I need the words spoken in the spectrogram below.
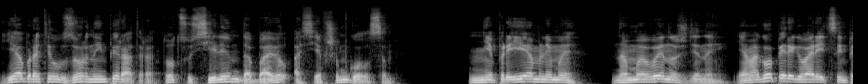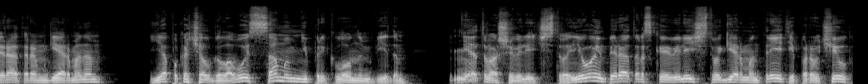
Я обратил взор на императора, тот с усилием добавил осевшим голосом. «Неприемлемы, но мы вынуждены. Я могу переговорить с императором Германом?» Я покачал головой с самым непреклонным видом. «Нет, Ваше Величество, его императорское величество Герман III поручил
